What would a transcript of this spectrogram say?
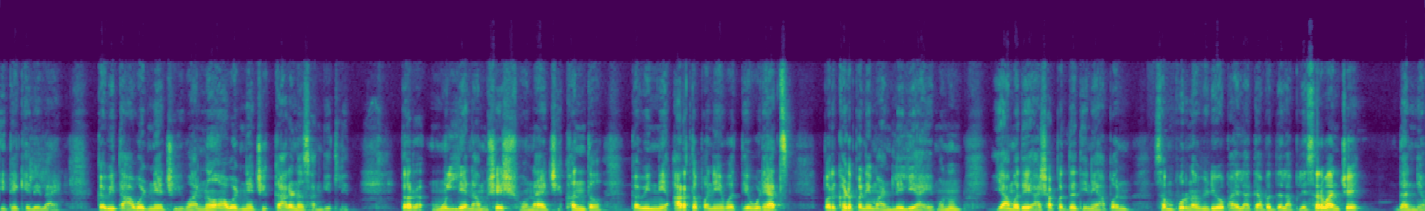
इथे केलेला आहे. कविता आवडण्याची वा न आवडण्याची कारणं सांगितलीत. तर मूल्य नामशेष होण्याची खंत कवींनी आर्तपणे व तेवढ्याच परखडपणे मांडलेली आहे. म्हणून यामध्ये अशा पद्धतीने आपण संपूर्ण व्हिडिओ पाहिला. त्याबद्दल आपले सर्वांचे धन्यवाद.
